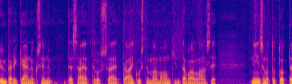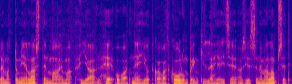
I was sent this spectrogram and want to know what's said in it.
ympärikäännöksen tässä ajattelussa, että aikuisten maailma onkin tavallaan se niin sanottu tottelemattomien lasten maailma ja he ovat ne, jotka ovat koulun penkillä ja itse asiassa nämä lapset,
